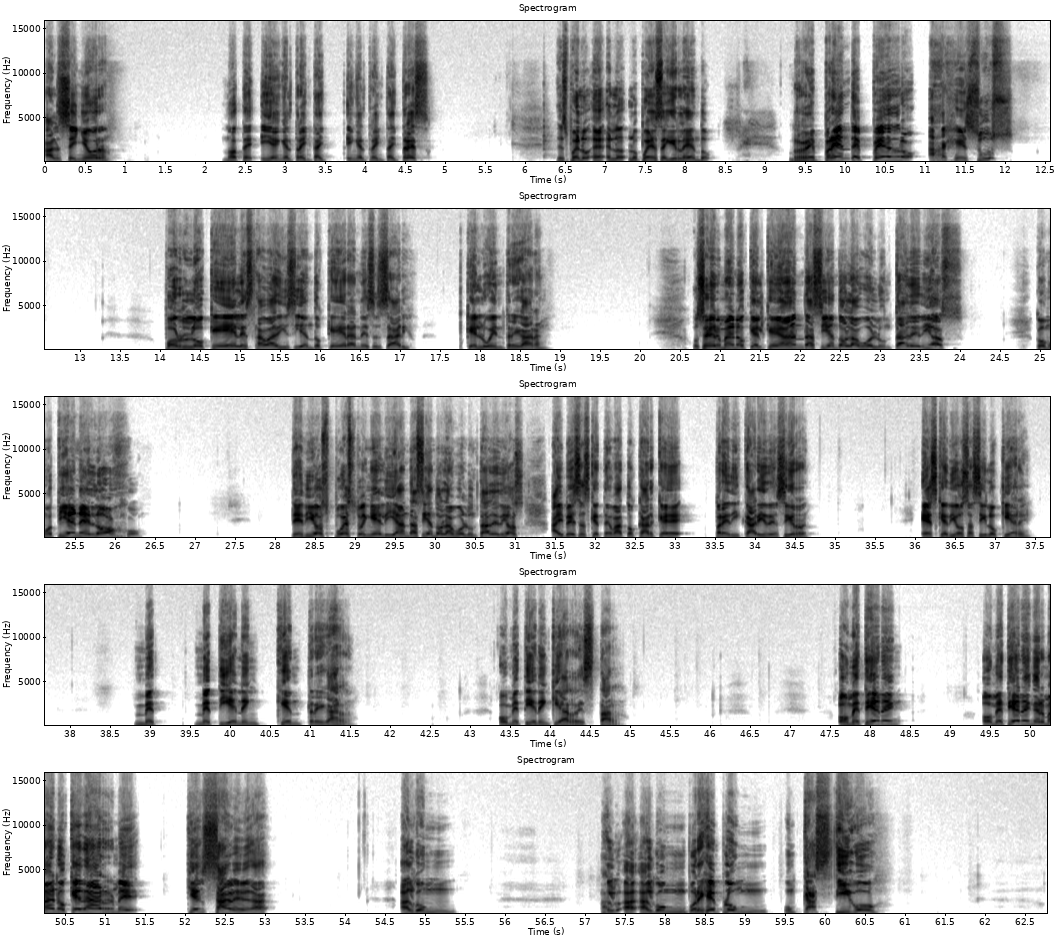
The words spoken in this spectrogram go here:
al Señor. Note, y en el 33 en el 33. Después eh, lo, lo, puede seguir leyendo. Reprende Pedro a Jesús por lo que él estaba diciendo que era necesario que lo entregaran. O sea, hermano, que el que anda haciendo la voluntad de Dios, como tiene el ojo de Dios puesto en él y anda haciendo la voluntad de Dios, hay veces que te va a tocar que predicar y decir, es que Dios así lo quiere. Me, me tienen que entregar o me tienen que arrestar. O me tienen, o me tienen, hermano, que darme, quién sabe, ¿verdad? Algún, algún, por ejemplo, un, un castigo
